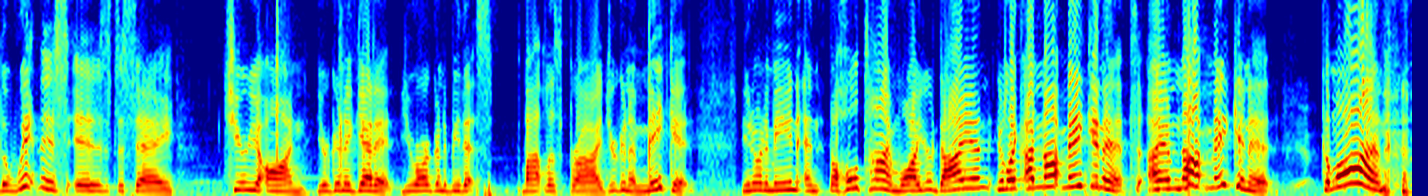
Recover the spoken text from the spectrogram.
The witness is to say, cheer you on. You're going to get it. You are going to be that spotless bride. You're going to make it. You know what I mean? And the whole time while you're dying, you're like, I'm not making it. I am not making it. Yep. Come on.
